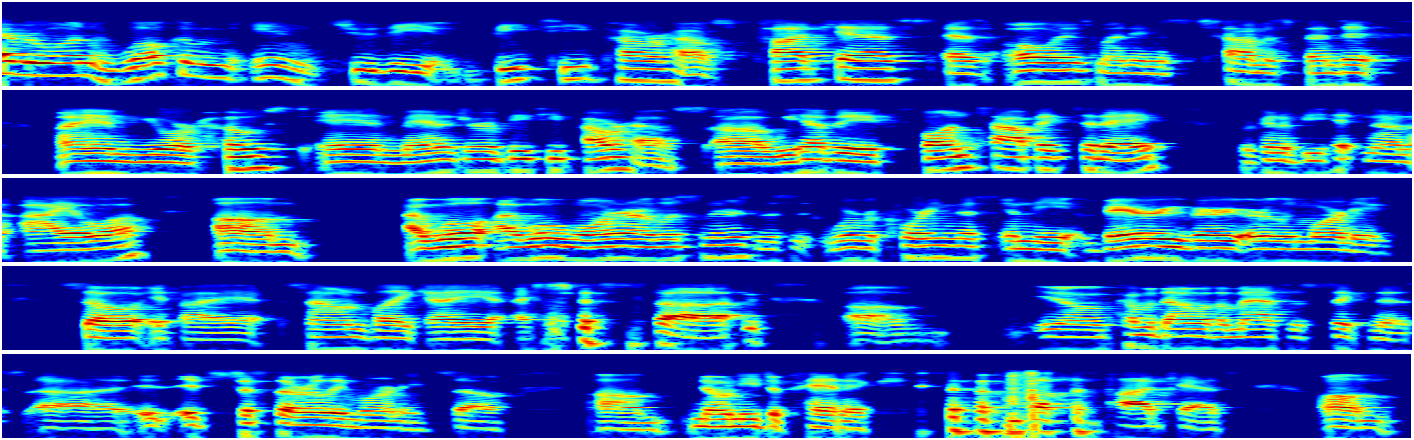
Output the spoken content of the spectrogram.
Everyone, welcome into the BT Powerhouse podcast. As always, my name is Thomas Beindit. I am your host and manager of BT Powerhouse. Uh, we have a fun topic today. We're going to be hitting on Iowa. Um, I will I will warn our listeners. This is, we're recording this in the very very early morning, so if I sound like I I just uh, um, you know, I'm coming down with a massive sickness. Uh, it, it's just the early morning, so um, no need to panic about the podcast. Um,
